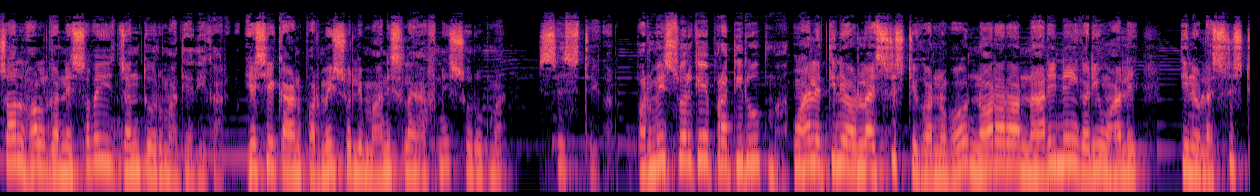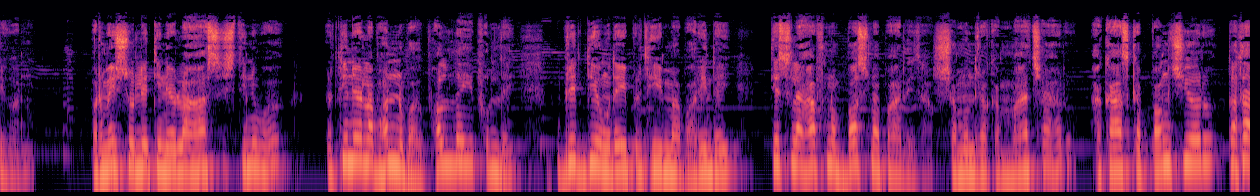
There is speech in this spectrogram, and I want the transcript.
चलहल गर्ने सबै जन्तुहरूमाथि अधिकार। यसै कारण परमेश्वरले मानिसलाई आफ्नै स्वरूपमा सृष्टि गर्नु। परमेश्वरकै प्रतिरूपमा उहाँले तिनीहरूलाई सृष्टि गर्नुभयो। नर र नारी नै गरी उहाँले तिनीहरूलाई सृष्टि गर्नु। परमेश्वरले तिनीहरूलाई आशिष दिनुभयो र तिनीहरूलाई भन्नुभयो फल्दै फुल्दै वृद्धि हुँदै पृथ्वीमा भरिँदै त्यसलाई आफ्नो बसमा पार्दै जाऊ। समुद्रका माछाहरू आकाशका पंक्षीहरू तथा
